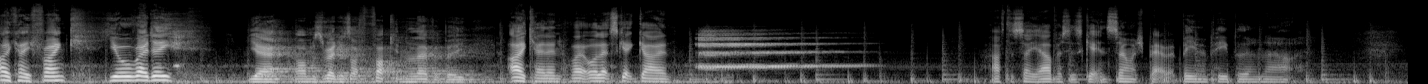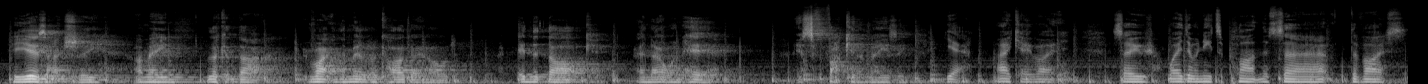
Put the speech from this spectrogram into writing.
Okay, Frank, you all ready? Yeah, I'm as ready as I fucking will ever be. Okay then, right, well, let's get going. I have to say, Elvis is getting so much better at beaming people in and out. He is actually. I mean, look at that. Right in the middle of the cargo hold. In the dark, and no one here. It's fucking amazing. Yeah, okay, right. So, where do we need to plant this uh, device?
